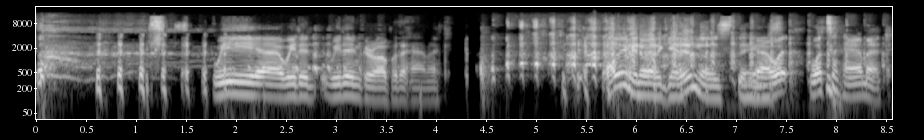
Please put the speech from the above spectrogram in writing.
we uh, we did we didn't grow up with a hammock. I don't even know how to get in those things. Yeah, what what's a hammock?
